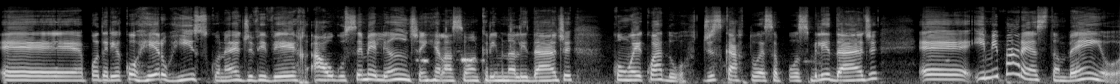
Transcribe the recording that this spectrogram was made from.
é, poderia correr o risco né, de viver algo semelhante em relação à criminalidade com o Equador. Descartou essa possibilidade. É, e me parece também, uh,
